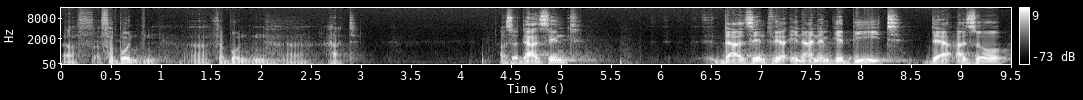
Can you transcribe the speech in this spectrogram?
äh, verbunden, äh, verbunden äh, hat. Also da sind, da sind wir in einem Gebiet, der also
